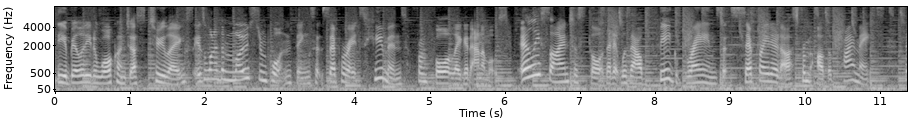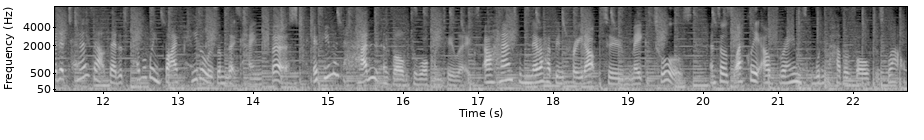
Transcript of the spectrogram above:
the ability to walk on just two legs, is one of the most important things that separates humans from four-legged animals. Early scientists thought that it was our big brains that separated us from other primates, but it turns out that it's probably bipedalism that came first. If humans hadn't evolved to walk on two legs, our hands would never have been freed up to make tools, and so it's likely our brains wouldn't have evolved as well.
